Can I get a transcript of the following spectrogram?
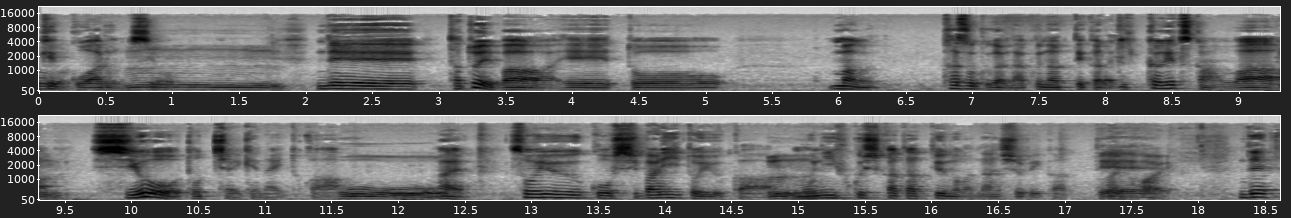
結構あるんですよ。う。んで例えばえっ、とまあ家族が亡くなってから1ヶ月間はうん。塩を取っちゃいけないとか、はい、そういうこう縛りというか、うん喪に服し方っていうのが何種類かあって、で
